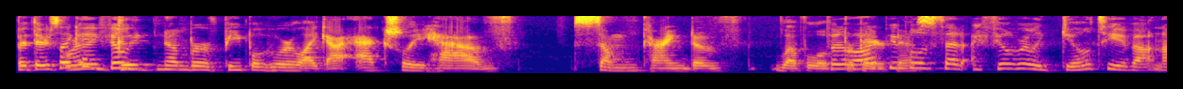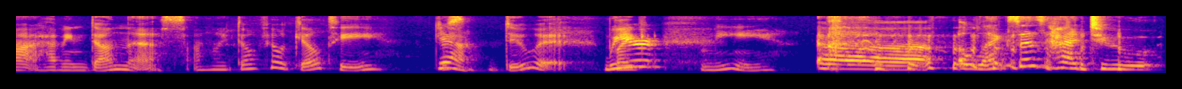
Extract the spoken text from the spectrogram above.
But there's like Or a feel- good number of people who are like, I actually have some kind of level of preparedness. But a lot of people have said, I feel really guilty about not having done this. I'm like, don't feel guilty. Just Yeah. do it. We're- like me. Uh, Alexa's had to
